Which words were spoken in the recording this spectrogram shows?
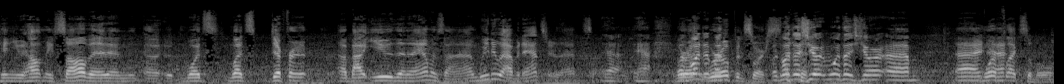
Can you help me solve it? And uh, what's what's different about you than Amazon? And we do have an answer to that. So. Yeah, yeah. We're- we're open source. But what is your what is your um, uh, More uh, flexible,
